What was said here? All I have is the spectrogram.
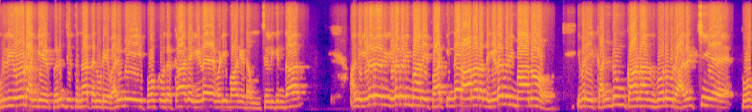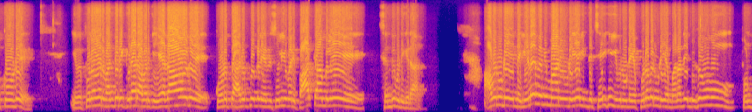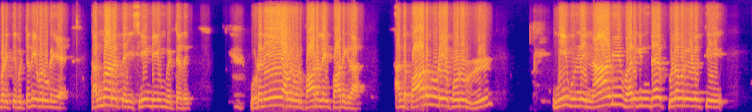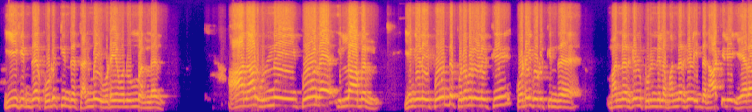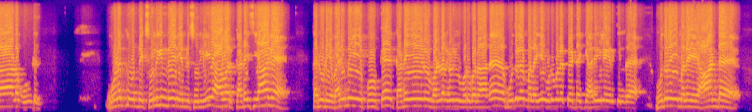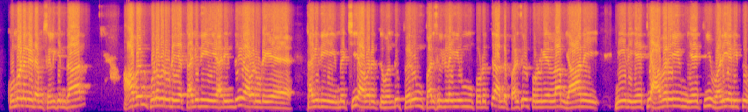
உறுதியோடு அங்கே பெருஞ்சித்துனா தன்னுடைய வறுமையை போக்குவதற்காக இள வெளிமானிடம் செல்கின்றார். அங்க இள இளவெளிமானை பார்க்கின்றார். ஆனால் அந்த இளவெளிமானோ இவரை கண்டும் காணாதது போல ஒரு அலட்சிய போக்கோடு இவர் புலவர் வந்திருக்கிறார். அவருக்கு ஏதாவது கொடுத்து அனுப்புங்கள் என்று சொல்லி இவரை பார்க்காமலே சென்று விடுகிறார். அவனுடைய இந்த இளவெளிமானியுடைய இந்த செய்கை இவருடைய புலவருடைய மனதை மிகவும் புண்படுத்தி விட்டது. இவருடைய தன்மானத்தை சீண்டியும் விட்டது. உடனே அவர் ஒரு பாடலை பாடுகிறார். அந்த பாடலுடைய பொருள் நீ உன்னை நாடி வருகின்ற புலவர்களுக்கு ஈகின்ற கொடுக்கின்ற தன்மை உடையவனும் அல்லன். ஆனால் உன்னை போல இல்லாமல் எங்களை போன்ற புலவர்களுக்கு கொடை கொடுக்கின்ற மன்னர்கள் குறுநில மன்னர்கள் இந்த நாட்டிலே ஏராளம் உண்டு. உனக்கு ஒன்றை சொல்கின்றேன் என்று சொல்லி அவர் கடைசியாக தன்னுடைய வறுமையை போக்க கடையேழு வள்ளல்களில் ஒருவனான முதுரமலையை உடுமலைப்பேட்டைக்கு அருகிலே இருக்கின்ற முதிரை மலையை ஆண்ட குமணனிடம் செல்கின்றார். அவன் புலவருடைய தகுதியை அறிந்து அவருடைய தகுதியை மெச்சி அவருக்கு வந்து பெரும் பரிசில்களையும் கொடுத்து அந்த பரிசில் பொருள்கள் எல்லாம் யானை மீது ஏற்றி அவரையும் ஏற்றி வழி அனுப்பி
